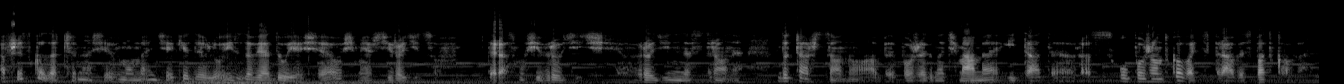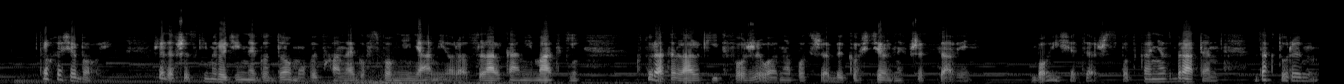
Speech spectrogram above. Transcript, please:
A wszystko zaczyna się w momencie, kiedy Louis dowiaduje się o śmierci rodziców. Teraz musi wrócić w rodzinne strony do Charlestonu, aby pożegnać mamę i tatę oraz uporządkować sprawy spadkowe. Trochę się boi. Przede wszystkim rodzinnego domu wypchanego wspomnieniami oraz lalkami matki, która te lalki tworzyła na potrzeby kościelnych przedstawień. Boi się też spotkania z bratem, za którym,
